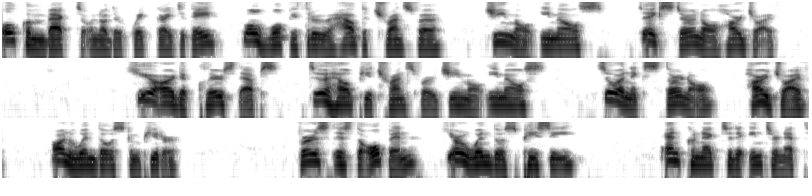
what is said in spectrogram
Welcome back to another quick guide today. We'll walk you through how to transfer Gmail emails to external hard drive. Here are the clear steps to help you transfer Gmail emails to an external hard drive on Windows computer. First is to open your Windows PC and connect to the internet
